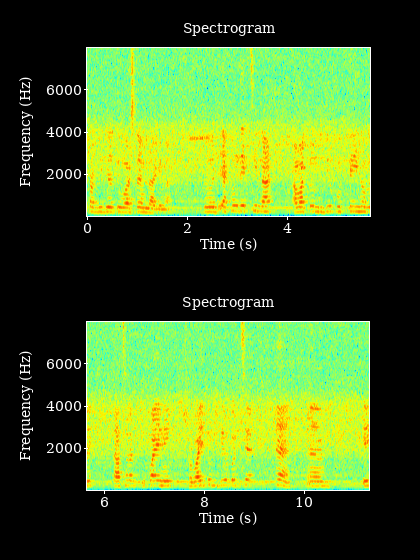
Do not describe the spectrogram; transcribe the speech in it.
শর্ট ভিডিওতে ওয়াশ টাইম লাগে না। তো এখন দেখছি না, আমার তো ভিডিও করতেই হবে। তাছাড়া উপায় নেই, সবাই তো ভিডিও করছে। হ্যাঁ এই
